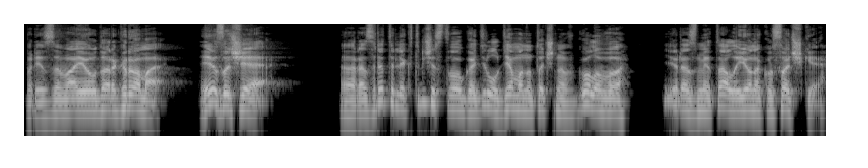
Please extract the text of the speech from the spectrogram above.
«Призываю удар грома! Изучи!» Разряд электричества угодил демону точно в голову, и разметал её на кусочки.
